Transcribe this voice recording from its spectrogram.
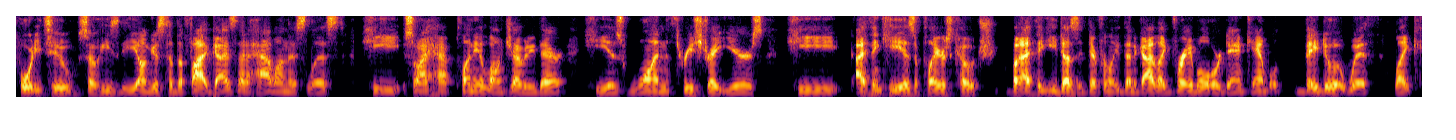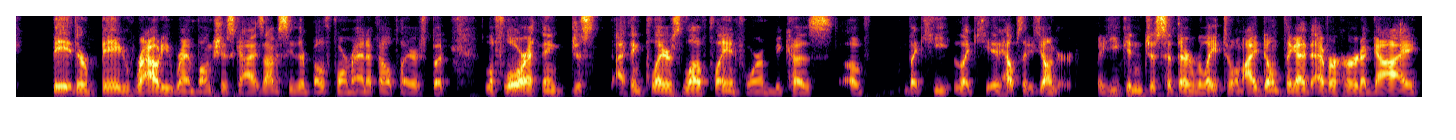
42. So he's the youngest of the five guys that I have on this list. He, so I have plenty of longevity there. He has won three straight years. He, I think he is a player's coach, but I think he does it differently than a guy like Vrabel or Dan Campbell. They do it with like big, they're big, rowdy, rambunctious guys. Obviously, they're both former NFL players, but LaFleur, I think just, I think players love playing for him because of like he, like it helps that he's younger, but he can just sit there and relate to him. I don't think I've ever heard a guy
